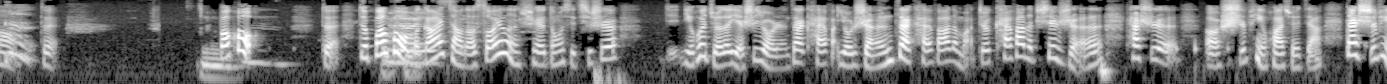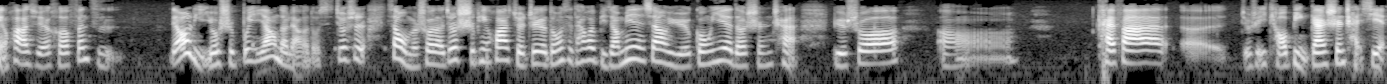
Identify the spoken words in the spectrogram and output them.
嗯，对，包括对，就包括我们刚才讲的 soylent 这些东西，其实你会觉得也是有人在开发，有人在开发的嘛？就开发的这些人，他是呃食品化学家，但食品化学和分子料理又是不一样的两个东西。就是像我们说的，就是食品化学这个东西，它会比较面向于工业的生产，比如说，嗯。开发呃，就是一条饼干生产线，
